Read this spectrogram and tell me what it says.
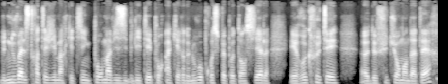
d'une nouvelle stratégie marketing pour ma visibilité, pour acquérir de nouveaux prospects potentiels et recruter euh, de futurs mandataires.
